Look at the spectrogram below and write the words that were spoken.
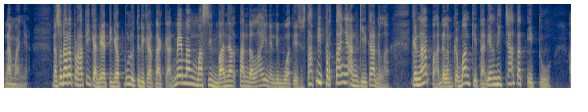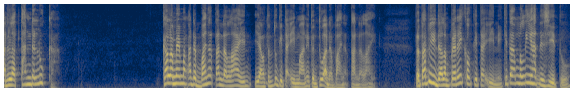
namanya. Nah saudara perhatikan di ayat 30 itu dikatakan, memang masih banyak tanda lain yang dibuat Yesus. Tapi pertanyaan kita adalah, kenapa dalam kebangkitan yang dicatat itu adalah tanda luka? Kalau memang ada banyak tanda lain yang tentu kita imani, tentu ada banyak tanda lain. Tetapi di dalam perikop kita ini, kita melihat di situ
